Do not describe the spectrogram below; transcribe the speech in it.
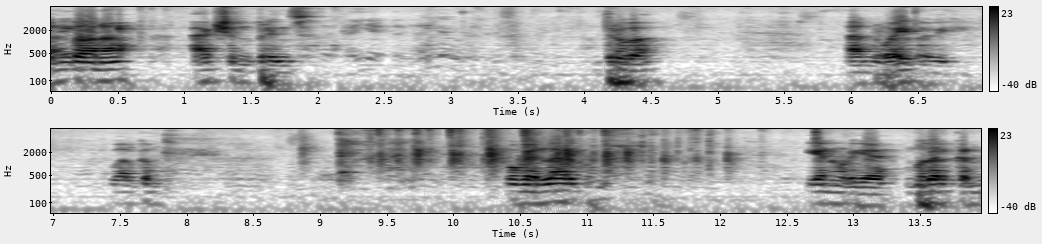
அன்பான action prince Dhruva and Vaibhavi. Welcome உங்க எல்லாருக்கும் என்னுடைய முதற்கண்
